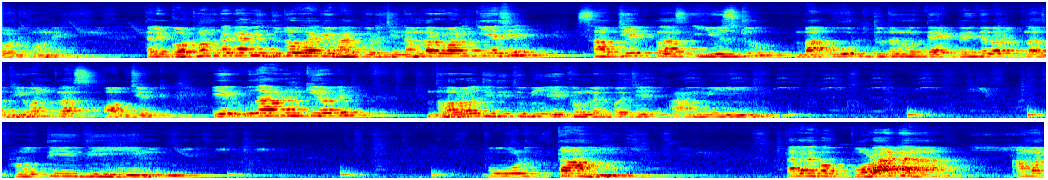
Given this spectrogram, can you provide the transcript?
গঠনে, তাহলে গঠনটাকে আমি দুটো ভাগে ভাগ করেছি। নাম্বার ওয়ান কি আছে? সাবজেক্ট প্লাস ইউজ টু বা উড দুটোর মধ্যে একটা দিতে পারো plus V one plus object এর উদাহরণ কি হবে? ধরো যদি তুমি এরকম লেখো যে আমি প্রতিদিন পড়তাম। তাহলে দেখো, পড়াটা আমার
